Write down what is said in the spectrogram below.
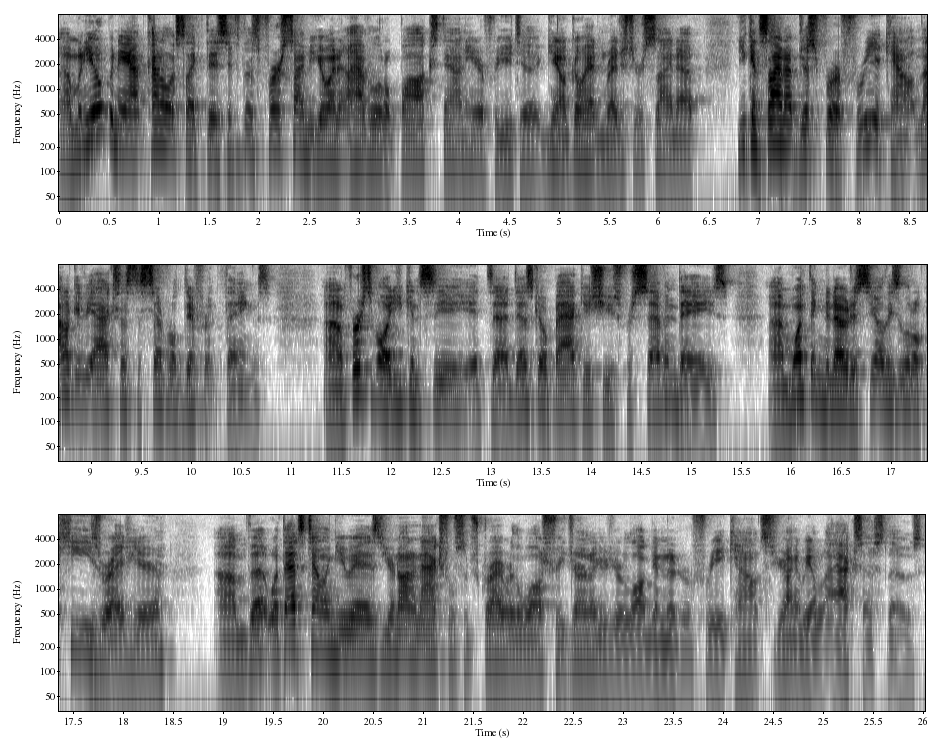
Um, when you open the app, kind of looks like this. If the first time you go in, it'll have a little box down here for you to, you know, go ahead and register, sign up. You can sign up just for a free account, and that'll give you access to several different things. Um, first of all, you can see it uh, does go back issues for seven days. Um, one thing to notice, see all these little keys right here. Um, what that's telling you is you're not an actual subscriber to the Wall Street Journal. You're, you're logged in under a free account, so you're not going to be able to access those.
